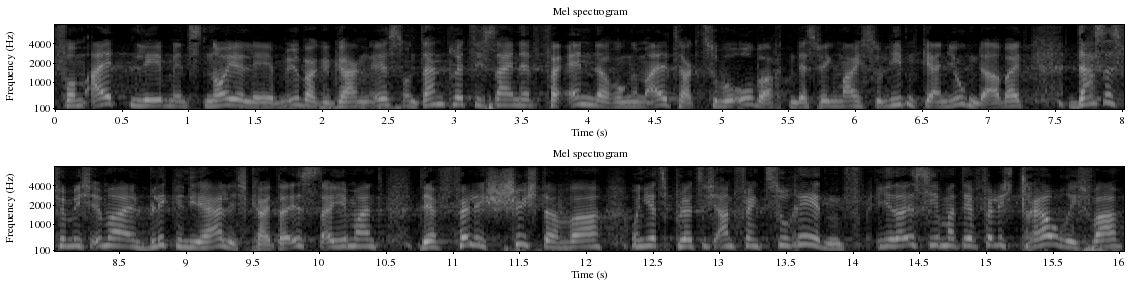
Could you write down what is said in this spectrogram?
vom alten Leben ins neue Leben übergegangen ist und dann plötzlich seine Veränderung im Alltag zu beobachten. Deswegen mache ich so liebend gern Jugendarbeit. Das ist für mich immer ein Blick in die Herrlichkeit. Da ist da jemand, der völlig schüchtern war und jetzt plötzlich anfängt zu reden. Da ist jemand, der völlig traurig war,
